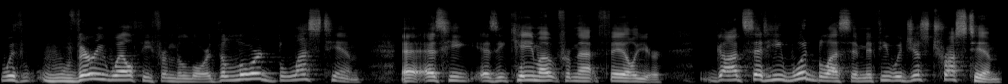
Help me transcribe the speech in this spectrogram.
with very wealthy from the Lord. The Lord blessed him as he, as he came out from that failure. God said he would bless him if he would just trust him.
